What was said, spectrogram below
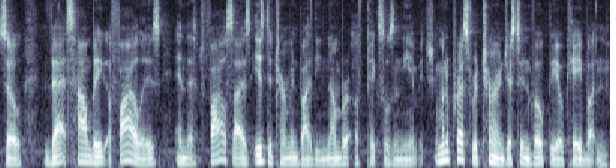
So that's how big a file is, and the file size is determined by the number of pixels in the image. I'm going to press return just to invoke the OK button.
